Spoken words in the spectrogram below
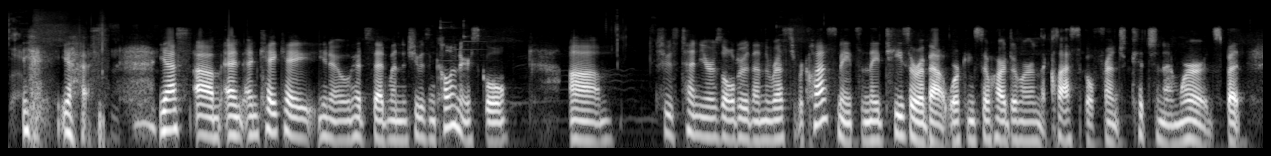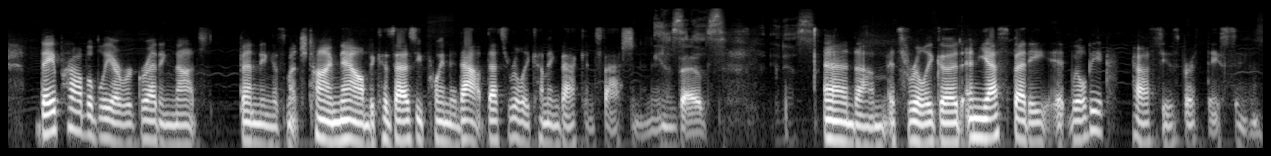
So, yes, yes. Um, and and KK, you know, had said when she was in culinary school, um, she was ten years older than the rest of her classmates, and they tease her about working so hard to learn the classical French kitchen and words. But they probably are regretting not spending as much time now because, as you pointed out, that's really coming back in fashion and in yes, it vogue. It is. and um, it's really good. And yes, Betty, it will be Cassie's birthday soon.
